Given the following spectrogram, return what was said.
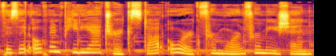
Visit openpediatrics.org for more information.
